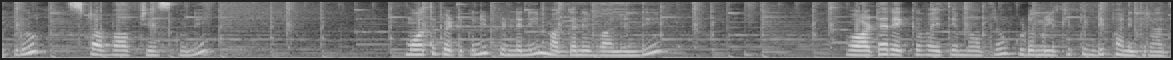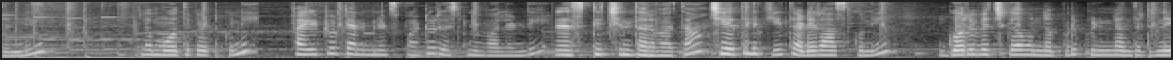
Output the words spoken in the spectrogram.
ఇప్పుడు స్టవ్ ఆఫ్ చేసుకొని మూత పెట్టుకుని పిండిని మగ్గనివ్వాలండి. వాటర్ ఎక్కువైతే మాత్రం కుడుములకి పిండి పనికిరాదండి. ఇలా మూత పెట్టుకుని ఫైవ్ టు టెన్ మినిట్స్ పాటు రెస్ట్ని ఇవ్వాలండి. రెస్ట్ ఇచ్చిన తర్వాత చేతులకి తడి రాసుకుని గోరువెచ్చగా ఉన్నప్పుడు పిండి అంతటిని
